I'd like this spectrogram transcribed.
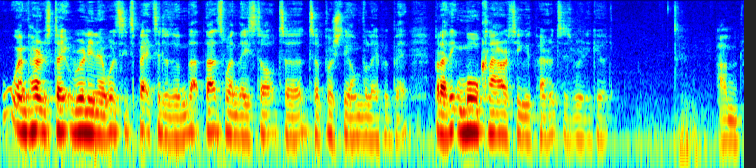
when parents don't really know what's expected of them, that, that's when they start to, to push the envelope a bit. But I think more clarity with parents is really good. And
